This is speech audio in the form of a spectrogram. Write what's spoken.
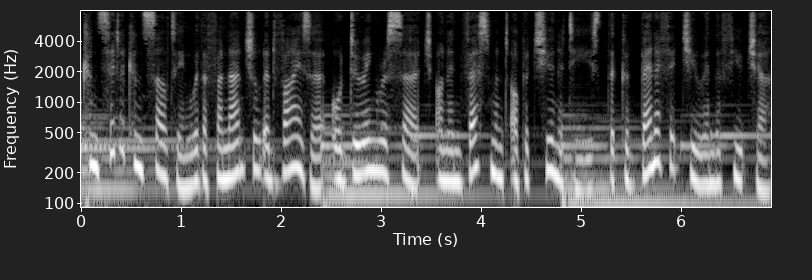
Consider consulting with a financial advisor or doing research on investment opportunities that could benefit you in the future.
